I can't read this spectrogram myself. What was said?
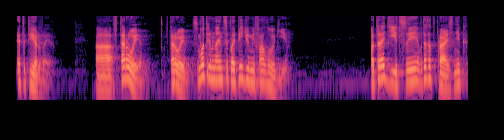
Это первое. А, второе. Второе. Смотрим на энциклопедию мифологии. По традиции вот этот праздник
